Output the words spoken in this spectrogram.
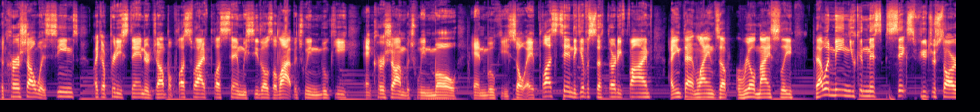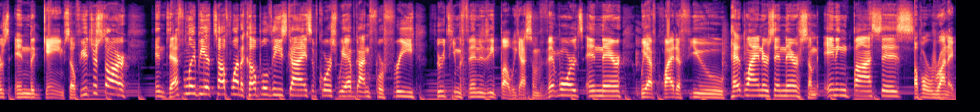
to Kershaw, which seems like a pretty standard jump. A plus 5, plus 10. We see those a lot between Mookie and Kershaw and between Mo and Mookie. So a plus 10 to give us the 35. I think that lines up real nicely that would mean you can miss six future stars in the game. So future star can definitely be a tough one. A couple of these guys, of course, we have gotten for free through Team Affinity, but we got some event rewards in there. We have quite a few headliners in there, some inning bosses, a couple running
